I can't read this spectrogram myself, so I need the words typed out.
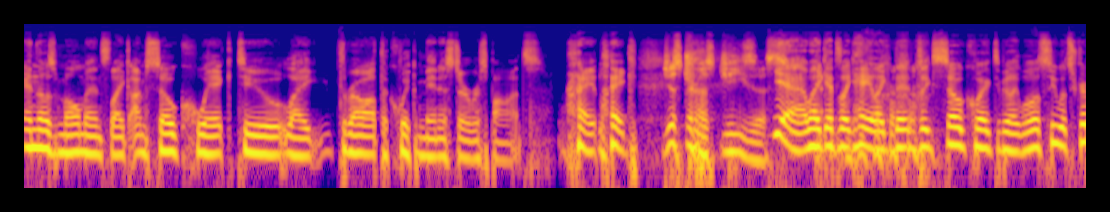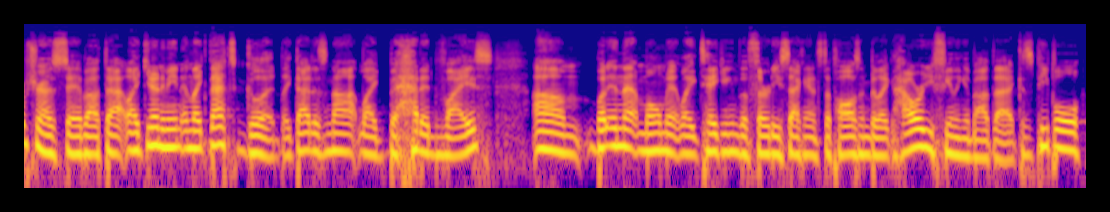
in those moments like I'm so quick to like throw out the quick minister response, right? Like just trust Jesus. Yeah, like it's like hey, like it's like so quick to be like, well, let's see what scripture has to say about that. Like, you know what I mean? And like that's good. Like that is not like bad advice. Um, but in that moment, like taking the 30 seconds to pause and be like, how are you feeling about that? Because people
